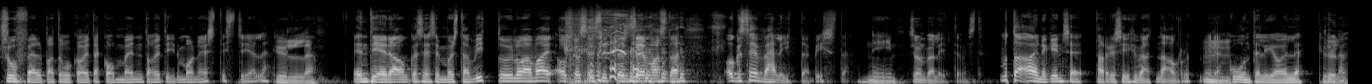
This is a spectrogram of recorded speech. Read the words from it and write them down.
suffelpatukoita kommentoitiin monesti siellä. Kyllä. En tiedä, onko se semmoista vittuilua vai onko se sitten semmoista, onko se välittämistä. Niin. Se on välittämistä. Mutta ainakin se tarjosi hyvät naurut meidän mm. kuuntelijoille. Kyllä.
